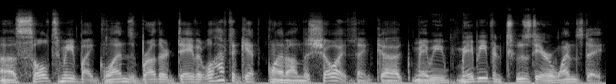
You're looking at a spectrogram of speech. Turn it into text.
Uh, sold to me by Glenn's brother David. We'll have to get Glenn on the show. I think uh, maybe maybe even Tuesday or Wednesday.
